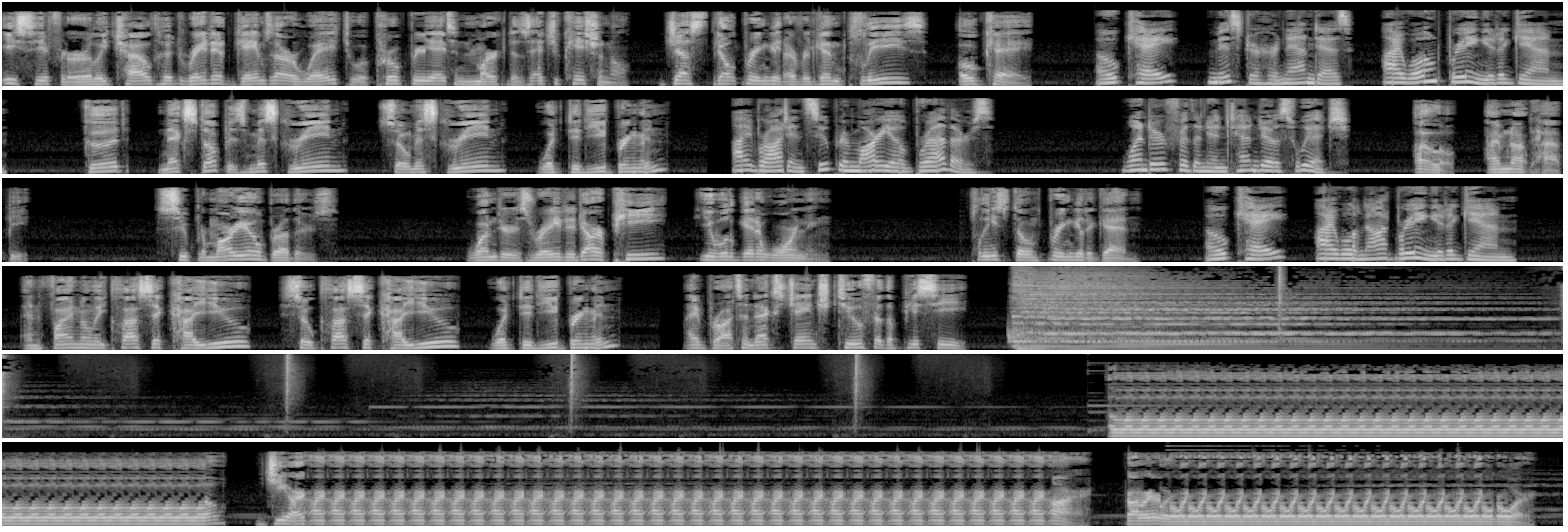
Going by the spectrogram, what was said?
EC for early childhood rated games are a way to appropriate and marked as educational. Just don't bring it ever again please, okay. Okay, Mr. Hernandez, I won't bring it again. Good, next up is Miss Green. So Miss Green, what did you bring in? I brought in Super Mario Brothers. Wonder for the Nintendo Switch. Oh, I'm not happy. Super Mario Brothers. Wonder is rated RP, you will get a warning. Please don't bring it again. Okay, I will not bring it again. And finally Classic Caillou, so Classic Caillou, what did you bring in? I brought an Exchange 2 for the PC.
